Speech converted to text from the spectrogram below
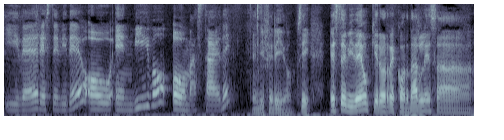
y ver este video o en vivo o más tarde. En diferido. Sí, este video quiero recordarles a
